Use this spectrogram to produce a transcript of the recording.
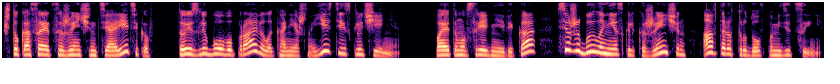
Что касается женщин-теоретиков, то из любого правила, конечно, есть и исключения. Поэтому в средние века все же было несколько женщин, авторов трудов по медицине.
